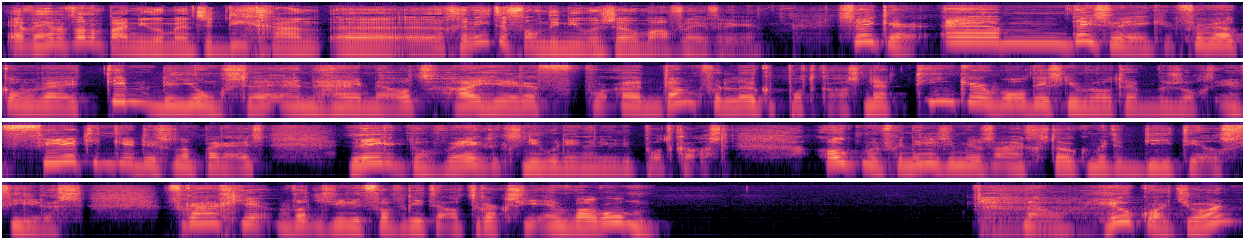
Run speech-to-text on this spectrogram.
En we hebben wel een paar nieuwe mensen die gaan eh, genieten van die nieuwe zomerafleveringen. Zeker. Ehm, deze week verwelkomen wij Tim de Jongste en hij meldt... Hi heren, voor, eh, dank voor de leuke podcast. Na tien keer Walt Disney World hebben bezocht en veertien keer Disneyland Parijs... leer ik nog wekelijks nieuwe dingen aan jullie podcast. Ook mijn vriendin is inmiddels aangestoken met het Details virus. Vraag je, wat is jullie favoriete attractie en waarom? Nou, heel kort Jorn.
